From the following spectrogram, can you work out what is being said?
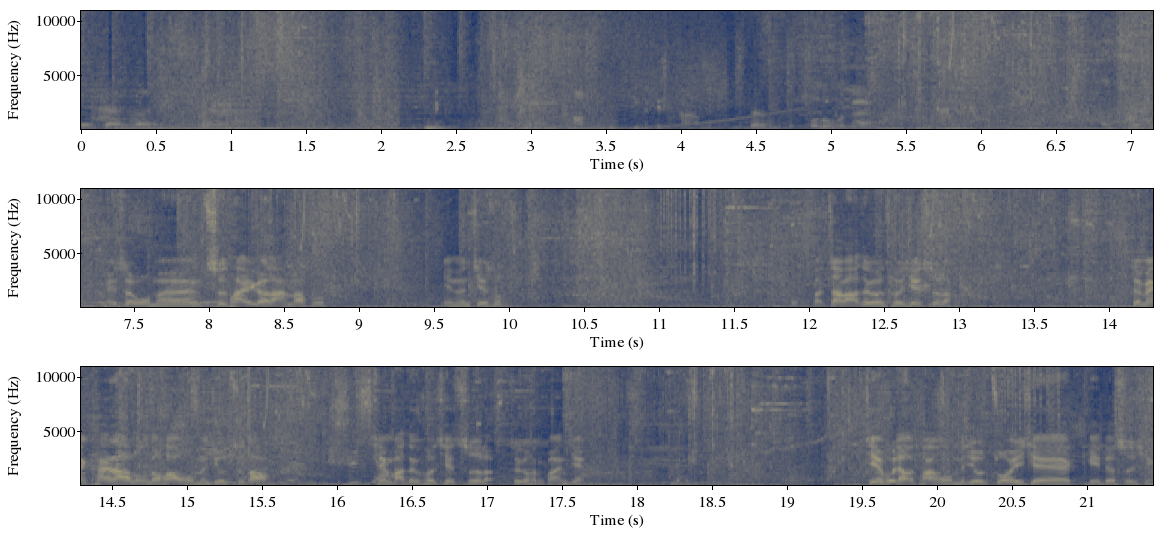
有一万多状态。这速度不在。没事，我们吃他一个蓝 buff 也能接受。再把这个河蟹吃了。对面开大龙的话，我们就知道，先把这个河蟹吃了，这个很关键。接不了团，我们就做一些别的事情。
